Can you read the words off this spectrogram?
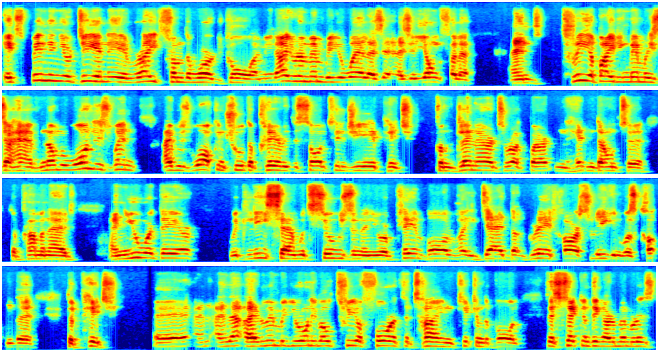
it's been in your DNA right from the word go. I mean, I remember you well as a, as a young fella, and three abiding memories I have. Number one is when I was walking through the prairie, the Salthill GA pitch from Glenard to Rockbarton, heading down to the promenade, and you were there with Lisa and with Susan, and you were playing ball while Dad, the great horse Regan, was cutting the, the pitch. Uh, and, and I remember you were only about three or four at the time kicking the ball. The second thing I remember is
